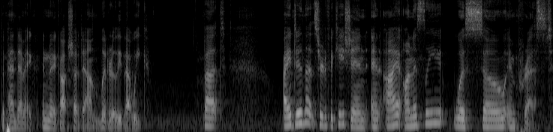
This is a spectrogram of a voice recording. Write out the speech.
the pandemic and it got shut down literally that week. But I did that certification and I honestly was so impressed.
